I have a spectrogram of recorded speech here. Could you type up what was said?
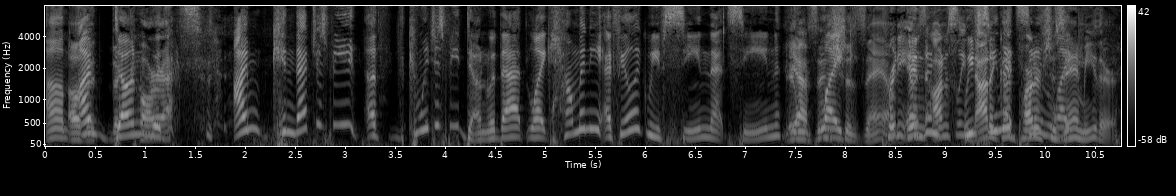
Um Oh, the- I'm the done car with accident. I'm can that just be a, can we just be done with that? Like how many I feel like we've seen that scene It Yeah, was in like, Shazam. Pretty It was and in- honestly, we've not a seen good that part of scene, Shazam like, either.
